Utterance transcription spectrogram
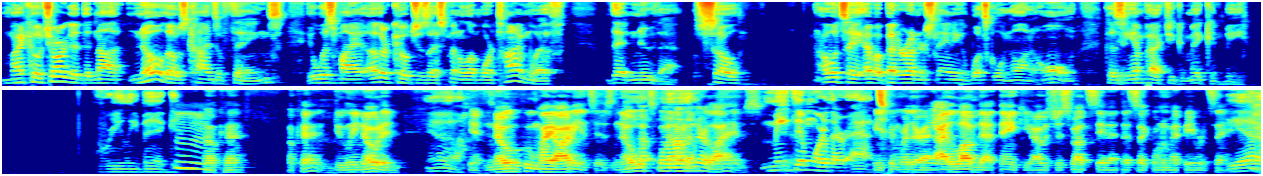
my coach Arga did not know those kinds of things. It was my other coaches I spent a lot more time with that knew that. So I would say have a better understanding of what's going on at home because the impact you can make can be really big. Mm-hmm. okay, okay, duly noted. Yeah. Yeah, know who my audience is. Know what's going know on in their lives. Meet them where they're at. Meet them where they're at. Yeah. I love that. Thank you. I was just about to say that. That's like one of my favorite sayings. Yeah,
